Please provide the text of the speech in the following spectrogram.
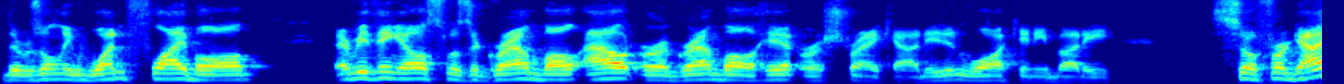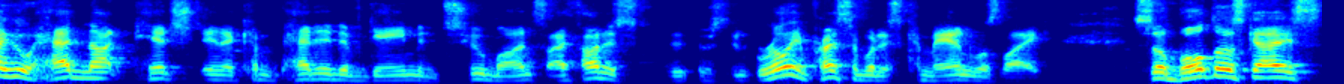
There was only one fly ball. Everything else was a ground ball out or a ground ball hit or a strikeout. He didn't walk anybody. So for a guy who had not pitched in a competitive game in two months, I thought it was really impressive what his command was like. So both those guys,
